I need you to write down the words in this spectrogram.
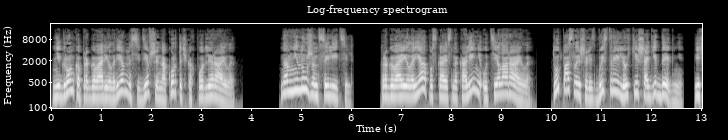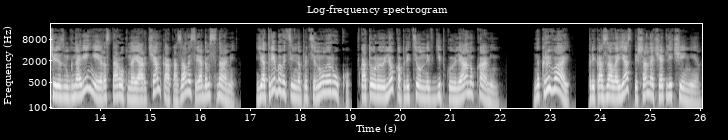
негромко проговорил ревно сидевший на корточках подле Райлы. «Нам не нужен целитель», проговорила я, опускаясь на колени у тела Райлы. Тут послышались быстрые легкие шаги Дегни, и через мгновение расторопная арчанка оказалась рядом с нами. Я требовательно протянула руку, в которую лег оплетенный в гибкую лиану камень. «Накрывай!» – приказала я, спеша начать лечение.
